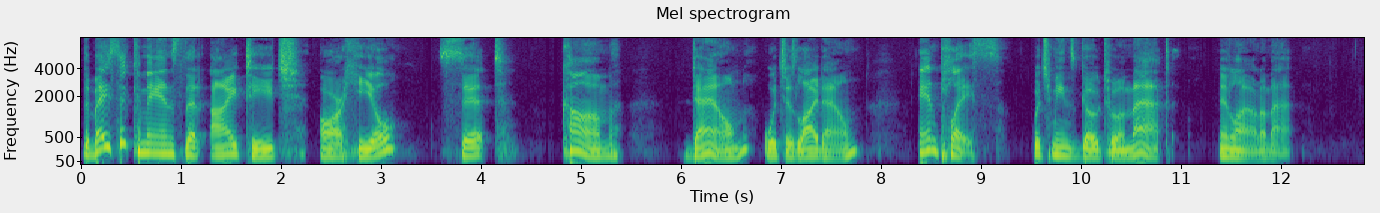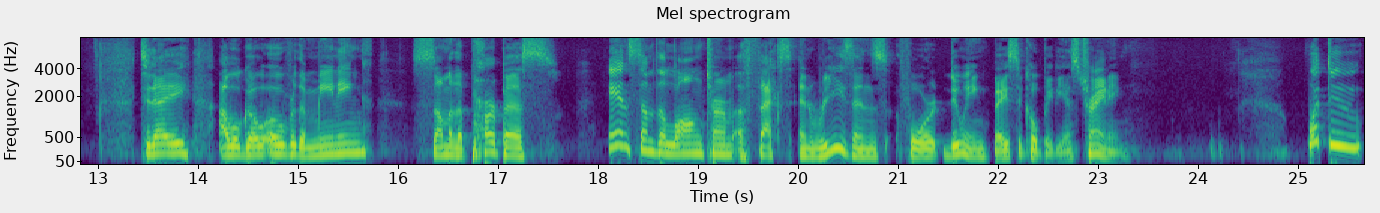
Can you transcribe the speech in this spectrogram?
The basic commands that I teach are heel, sit, come, down, which is lie down, and place, which means go to a mat and lie on a mat. Today, I will go over the meaning, some of the purpose, and some of the long term effects and reasons for doing basic obedience training. What do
